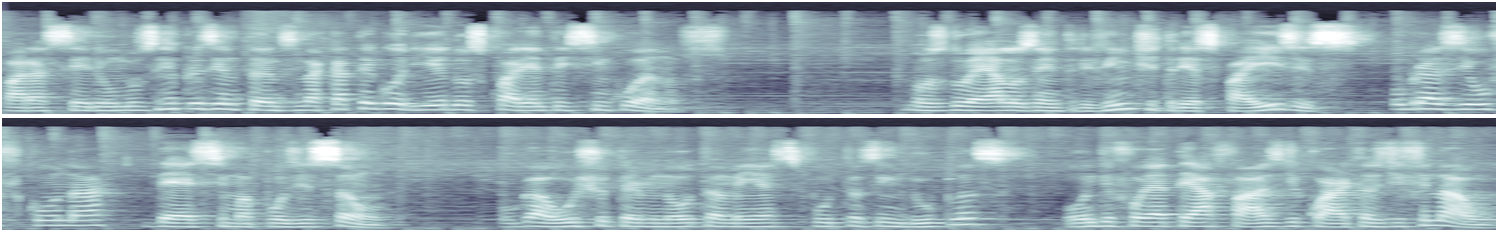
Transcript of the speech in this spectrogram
para ser um dos representantes na categoria dos 45 anos. Nos duelos entre 23 países, o Brasil ficou na décima posição. O Gaúcho terminou também as disputas em duplas, onde foi até a fase de quartas de final,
